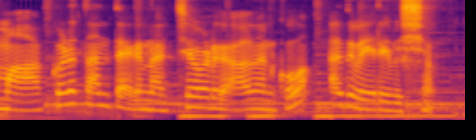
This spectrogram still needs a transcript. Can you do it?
మాకు కూడా తను తెగ నచ్చేవాడు కాదనుకో అది వేరే విషయం.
